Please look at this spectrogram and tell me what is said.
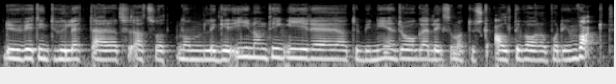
Du vet inte hur lätt det är att, alltså att någon lägger i någonting i det, att du blir neddrogad. Liksom, att du ska alltid vara på din vakt.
